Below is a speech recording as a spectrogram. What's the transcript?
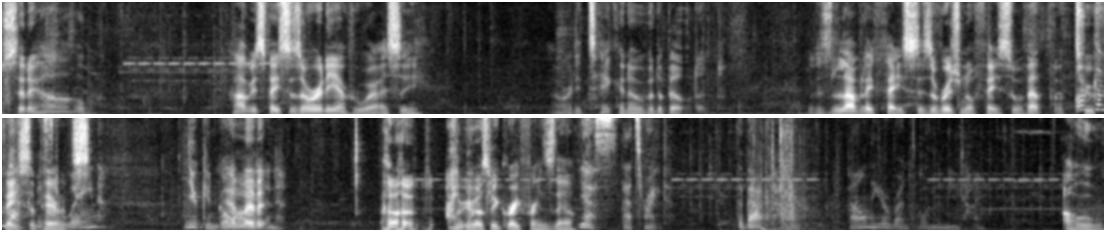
City Hall. Harvey's face is already everywhere, I see. Already taken over the building. With his lovely face, his original face without the Welcome two-faced back, appearance. Mr. Wayne. You can go Yeah, on let it- in. we must be great friends now. Yes, that's right. The back tire. I'll need a rental in the meantime. Oh,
